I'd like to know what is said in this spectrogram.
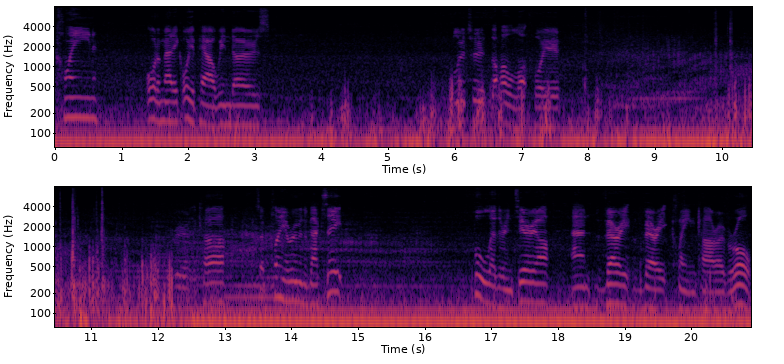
clean, automatic, all your power windows, Bluetooth, the whole lot for you. Rear of the car, so plenty of room in the back seat. Full leather interior and very, very clean car overall.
